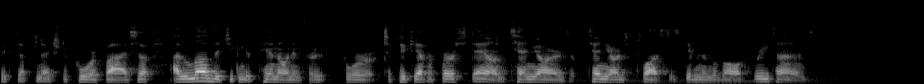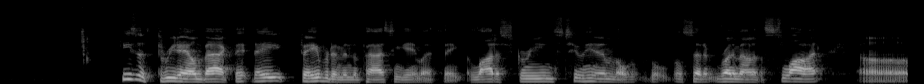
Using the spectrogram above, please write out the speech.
picks up an extra four or five. So I love that you can depend on him for, for to pick you up a first down, 10 yards 10 yards plus, just giving him the ball three times. He's a three down back. They, they favored him in the passing game, I think. A lot of screens to him. They'll, they'll, they'll set him, run him out of the slot, uh,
